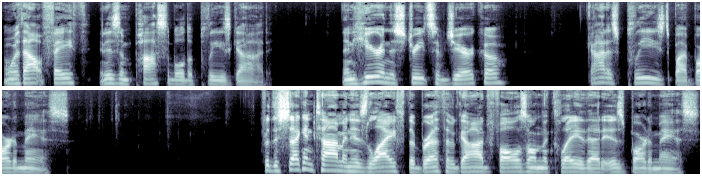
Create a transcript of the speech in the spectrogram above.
And without faith, it is impossible to please God. And here in the streets of Jericho, God is pleased by Bartimaeus. For the second time in his life, the breath of God falls on the clay that is Bartimaeus.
